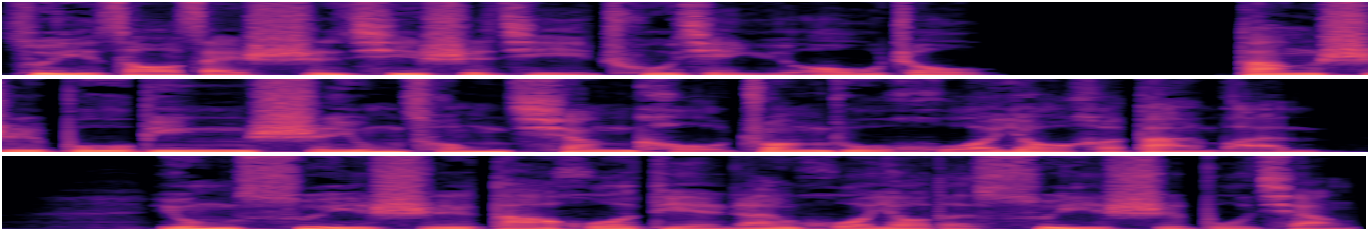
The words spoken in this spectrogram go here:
最早在17世纪出现于欧洲。当时步兵使用从枪口装入火药和弹丸，用碎石打火点燃火药的碎石步枪。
